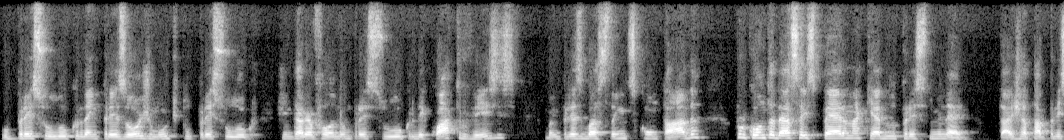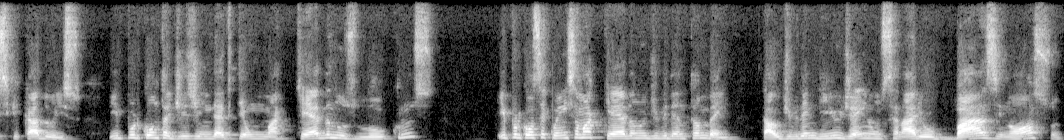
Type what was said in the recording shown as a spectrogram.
o preço-lucro da empresa hoje, múltiplo preço-lucro, a gente estaria falando de um preço-lucro de quatro vezes, uma empresa bastante descontada, por conta dessa espera na queda do preço do minério. Tá? Já está precificado isso. E por conta disso, a gente deve ter uma queda nos lucros e, por consequência, uma queda no dividendo também. Tá? O dividend yield, aí, num cenário base nosso,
